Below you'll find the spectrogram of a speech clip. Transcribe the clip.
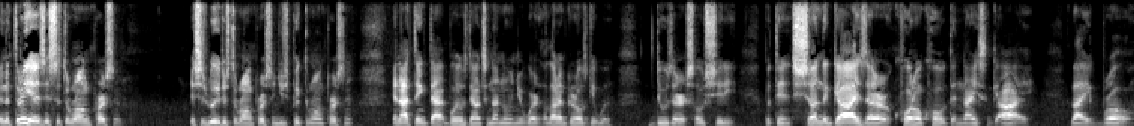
and the three is it's just the wrong person. It's just really just the wrong person. You just picked the wrong person, and I think that boils down to not knowing your worth. A lot of girls get with dudes that are so shitty, but then shun the guys that are quote unquote the nice guy like, bro,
